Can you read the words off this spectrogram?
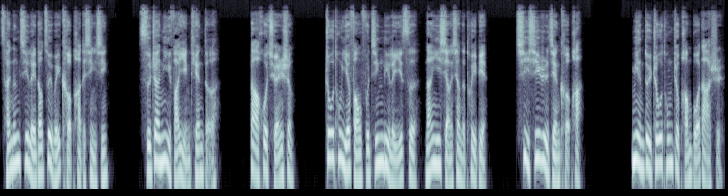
才能积累到最为可怕的信心。此战逆法尹天德，大获全胜。周通也仿佛经历了一次难以想象的蜕变，气息日渐可怕。面对周通这磅礴大势，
